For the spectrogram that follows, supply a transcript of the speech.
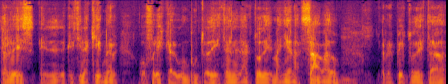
Tal vez el, Cristina Kirchner ofrezca algún punto de vista en el acto de mañana sábado mm. respecto de esta,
